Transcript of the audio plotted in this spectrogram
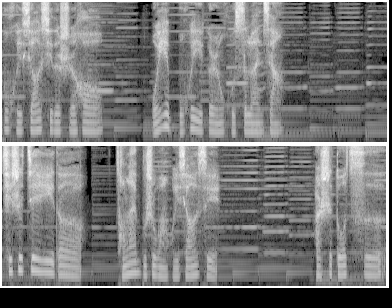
不回消息的时候，我也不会一个人胡思乱想。其实介意的。从来不是挽回消息，而是多次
